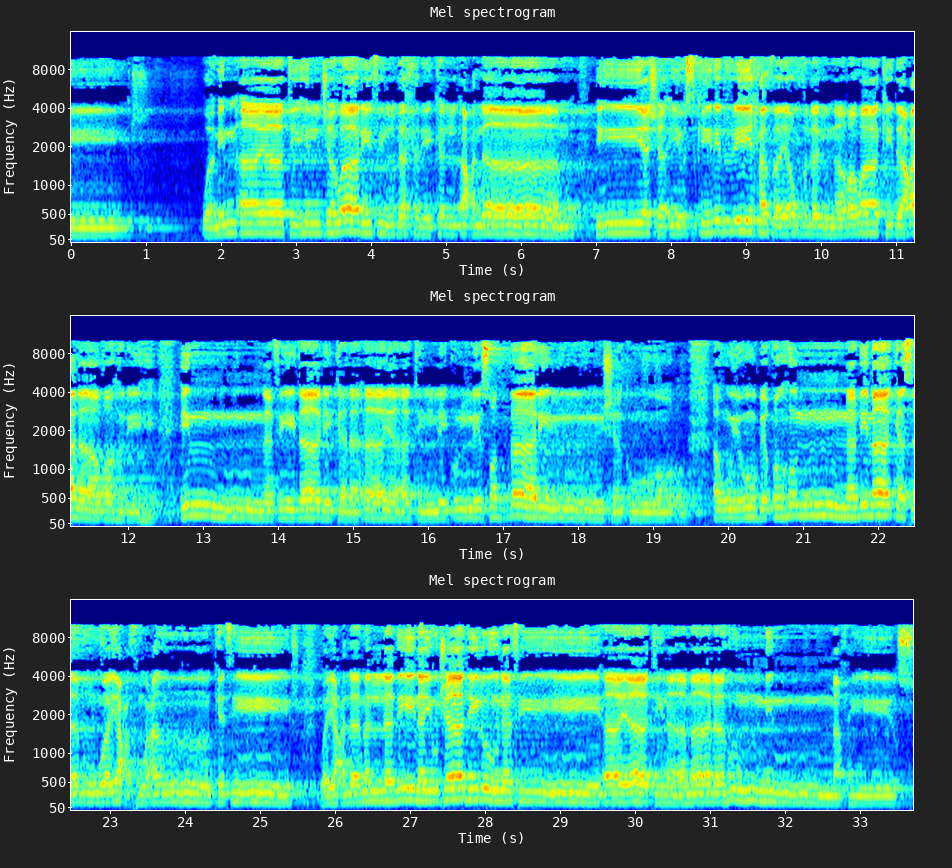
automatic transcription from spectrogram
ومن آياته الجوار في البحر كالأعلام. إن يشأ يسكن الريح فيظللن رواكد على ظهره. إن في ذلك لآيات لكل صبار شكور. أو يوبقهن بما كسبوا ويعفو عن كثير. ويعلم الذين يجادلون في آياتنا ما لهم من محيص.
